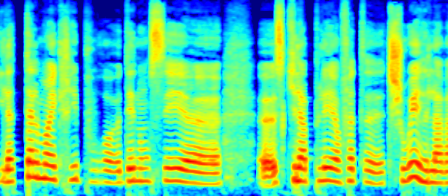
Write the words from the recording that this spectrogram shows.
Il a tellement écrit pour euh, dénoncer euh, euh, ce qu'il appelait en fait tchoué, la,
